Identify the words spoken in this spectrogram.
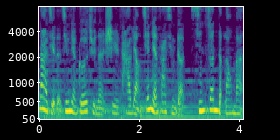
娜姐的经典歌曲呢，是她两千年发行的《心酸的浪漫》。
